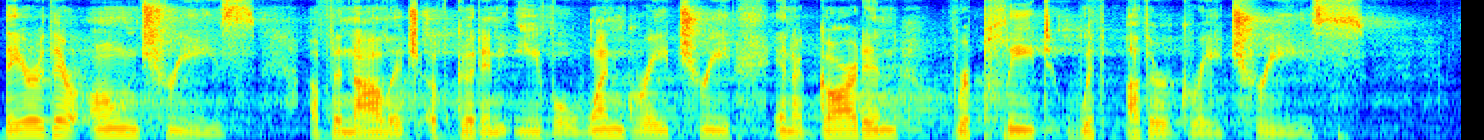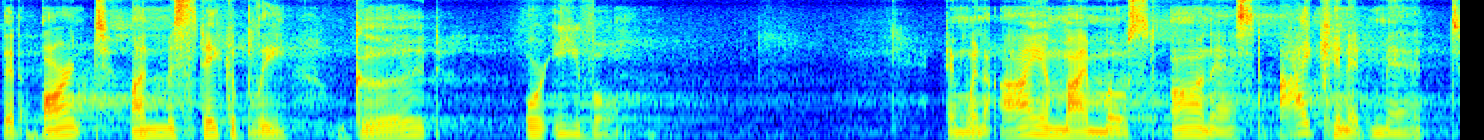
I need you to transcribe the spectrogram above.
they are their own trees of the knowledge of good and evil, one great tree in a garden replete with other great trees that aren't unmistakably good or evil. And when I am my most honest, I can admit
